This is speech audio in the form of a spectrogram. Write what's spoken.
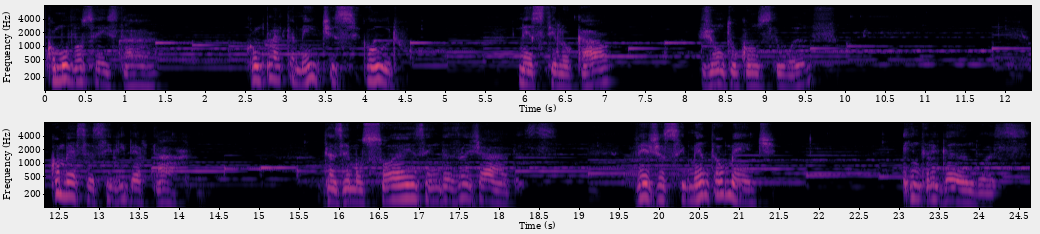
Como você está completamente seguro neste local, junto com seu anjo, comece a se libertar das emoções indesejadas. Veja-se mentalmente entregando-as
